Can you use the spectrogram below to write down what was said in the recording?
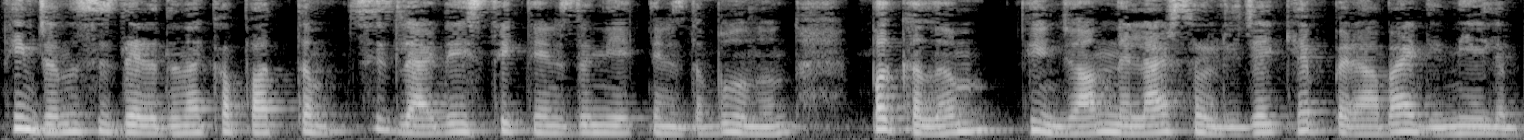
Fincanı sizler adına kapattım. Sizler de isteklerinizde, niyetlerinizde bulunun. Bakalım fincan neler söyleyecek hep beraber dinleyelim.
